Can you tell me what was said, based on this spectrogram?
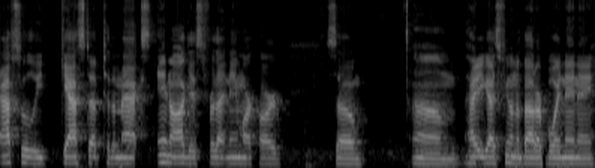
absolutely gassed up to the max in August for that Neymar card. So, um, how are you guys feeling about our boy Nene?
